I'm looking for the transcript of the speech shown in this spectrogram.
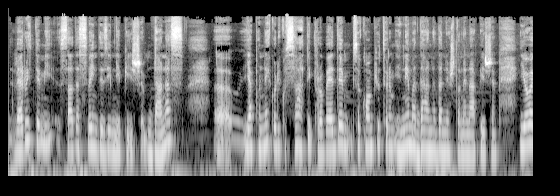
verujte mi, sada sve intenzivnije pišem. Danas uh, ja po nekoliko sati provedem sa kompjuterom i nema dana da nešto ne napišem. I ova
